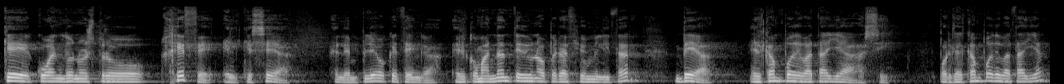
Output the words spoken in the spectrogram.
Que cuando nuestro jefe, el que sea, el empleo que tenga, el comandante de una operación militar, vea el campo de batalla así. Porque el campo de batalla,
